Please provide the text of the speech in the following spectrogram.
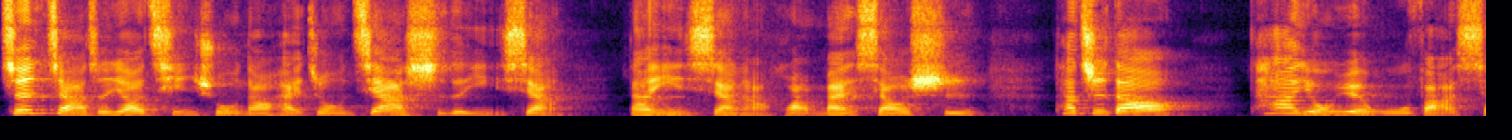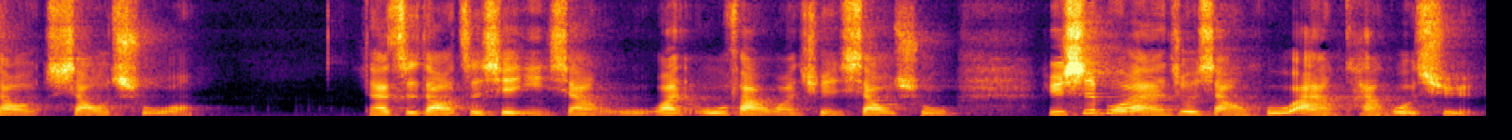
挣扎着要清除脑海中驾驶的影像。那影像啊，缓慢消失。他知道他永远无法消消除哦。他知道这些影像无完无法完全消除。于是布兰就向湖岸看过去。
